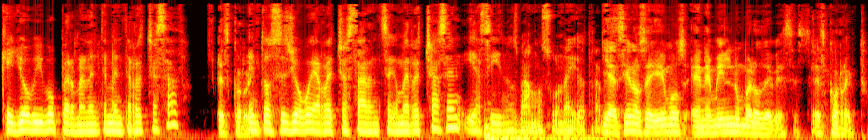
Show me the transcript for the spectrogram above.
que yo vivo permanentemente rechazado. Es correcto. Entonces yo voy a rechazar antes de que me rechacen y así nos vamos una y otra vez. y así nos seguimos en el mil número de veces. Es correcto.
